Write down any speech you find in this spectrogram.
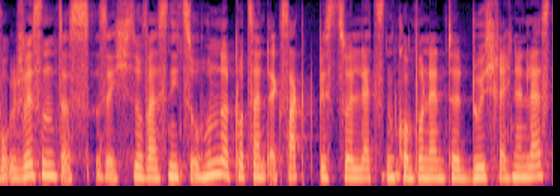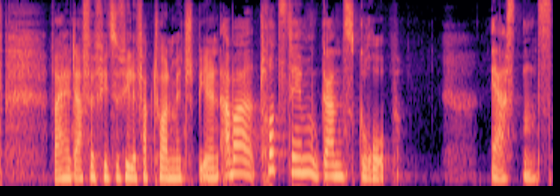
wohl wissend, dass sich sowas nie zu 100% exakt bis zur letzten Komponente durchrechnen lässt, weil dafür viel zu viele Faktoren mitspielen, aber trotzdem ganz grob. Erstens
